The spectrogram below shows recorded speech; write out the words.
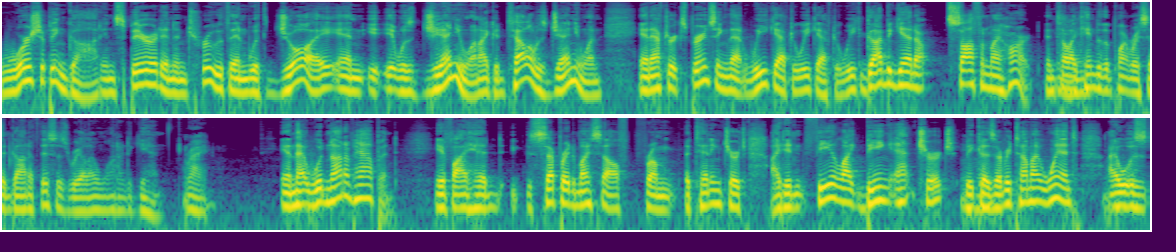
worshiping God in spirit and in truth and with joy, and it, it was genuine. I could tell it was genuine. And after experiencing that week after week after week, God began to soften my heart until I came to the point where I said, God, if this is real, I want it again. Right. And that would not have happened if I had separated myself from attending church. I didn't feel like being at church because every time I went, I was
